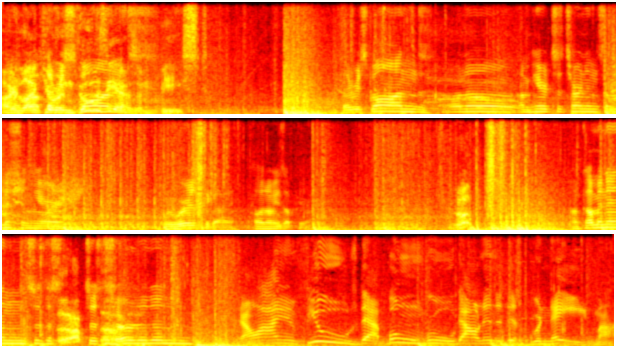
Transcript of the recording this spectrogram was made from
I my like your enthusiasm, beast. They respond! Oh no, I'm here to turn in some mission here. Wait, where is the guy? Oh no, he's up here. I'm coming in to the to turn it in. Now I infused that boom brew down into this grenade mine.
